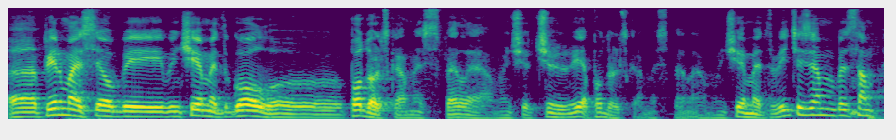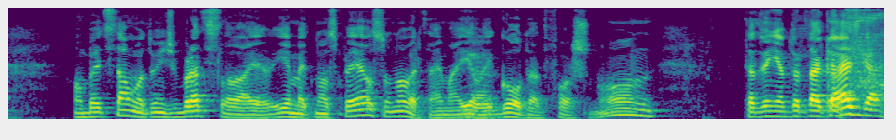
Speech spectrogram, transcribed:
Uh, pirmais jau bija, viņš iemet golu uh, Podolskā. Mēs spēlējām. Viņš ir jā, Podolskā. Mēs spēlējām. Viņš iemet Viķizem un pēc tam, un pēc tam ot, viņš Bratislavā iemet no spēles un novērtējumā ielika golu tādu foršu. Nu, un tad viņam tur tā kā aizgāja.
